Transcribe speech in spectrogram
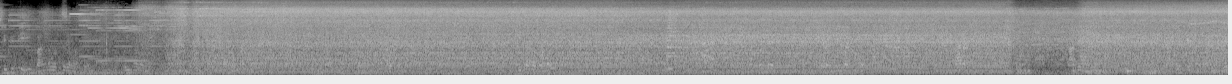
ছিল বাংলা বছরের মধ্যে ওই ধরনের এই কথা বলে যারা নির্বাচিত তারা তাদের জাতির যে তাদের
